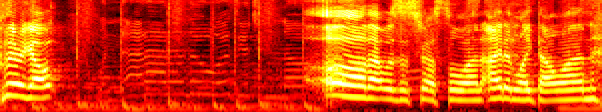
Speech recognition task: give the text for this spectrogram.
There we go. Oh, that was a stressful one. I didn't like that one.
